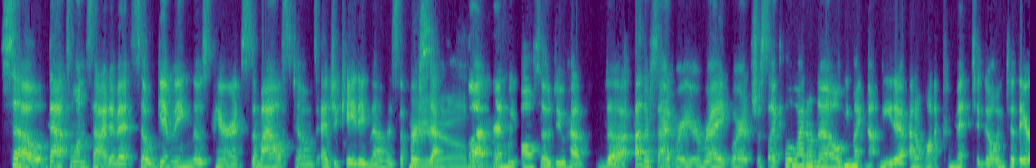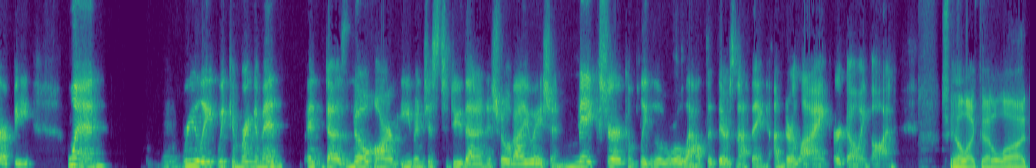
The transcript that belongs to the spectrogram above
so that's one side of it. So giving those parents the milestones, educating them is the first yeah. step. But then we also do have the other side where you're right, where it's just like, oh, I don't know, he might not need it. I don't want to commit to going to therapy. When really we can bring them in it does no harm even just to do that initial evaluation. Make sure completely rule out that there's nothing underlying or going on. See, I like that a lot.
